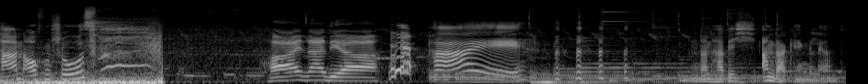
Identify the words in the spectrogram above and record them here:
Hahn auf dem Schoß. Hi Nadia. Hi! Und dann habe ich Anda kennengelernt.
